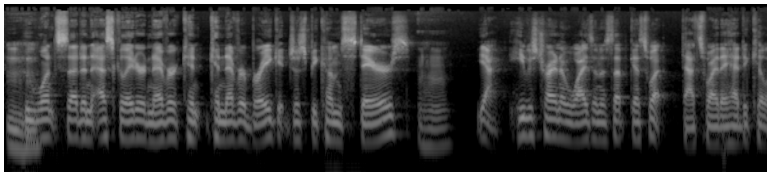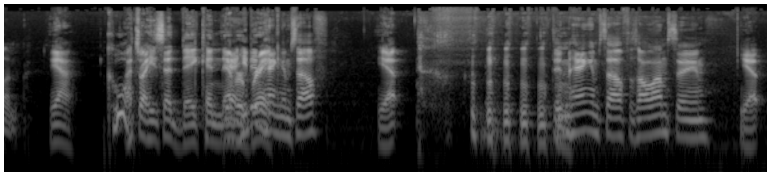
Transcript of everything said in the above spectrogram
who mm-hmm. once said an escalator never can can never break, it just becomes stairs. Mm-hmm. Yeah, he was trying to wisen us up. Guess what? That's why they had to kill him. Yeah. Cool. That's why he said they can Yeah, never he break. didn't hang himself. Yep. Didn't hang himself. Is all I'm saying. Yep.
